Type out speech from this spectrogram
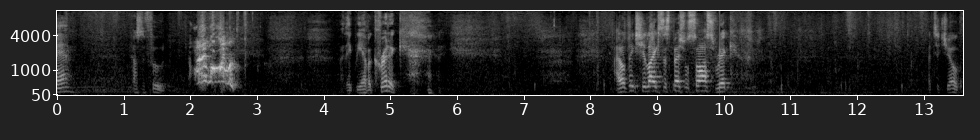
man? How's the food? I think we have a critic. I don't think she likes the special sauce, Rick. That's a joke.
